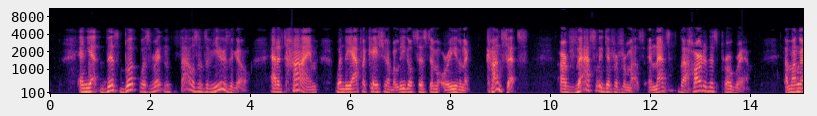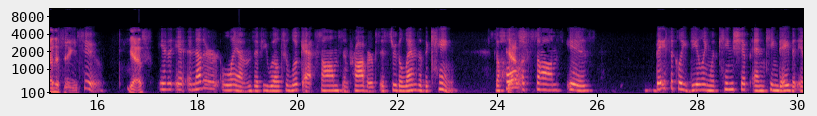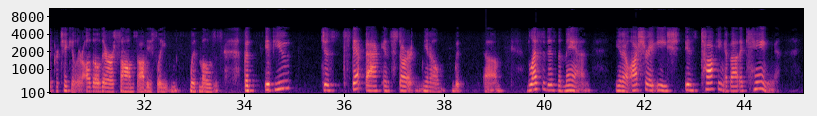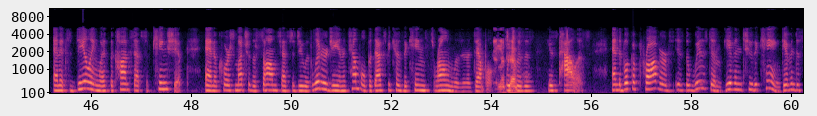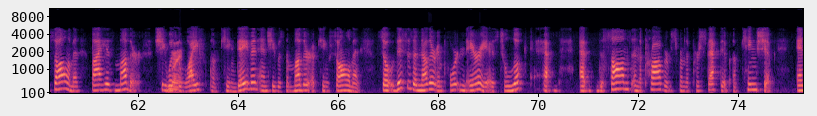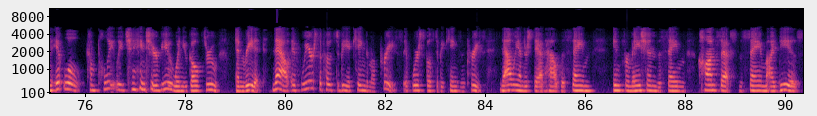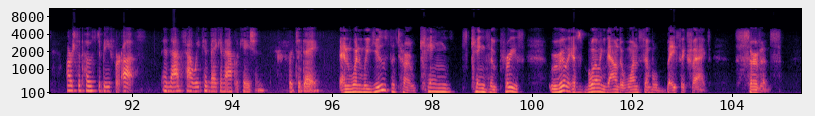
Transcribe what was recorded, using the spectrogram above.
And yet this book was written thousands of years ago at a time when the application of a legal system or even a concepts are vastly different from us. And that's the heart of this program, among well, other things. Too. Yes. It, it, another lens, if you will, to look at Psalms and Proverbs is through the lens of the king. The whole yes. of Psalms is basically dealing with kingship and King David in particular, although there are Psalms obviously with Moses. But if you just step back and start, you know, with um, blessed is the man, you know, Ashrei Ish is talking about a king, and it's dealing with the concepts of kingship. And of course, much of the Psalms has to do with liturgy in the temple, but that's because the king's throne was in the temple, in the which temple. was his, his palace. And the book of Proverbs is the wisdom given to the king, given to Solomon by his mother. She was right. the wife of King David and she was the mother of King Solomon. So this is another important area is to look at at the Psalms and the Proverbs from the perspective of kingship and it will completely change your view when you go through and read it. Now, if we're supposed to be a kingdom of priests, if we're supposed to be kings and priests, now we understand how the same information, the same concepts, the same ideas are supposed to be for us. And that's how we can make an application for today. And when we use the term kings, kings and priests, really it's boiling down to one simple basic fact. Servants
